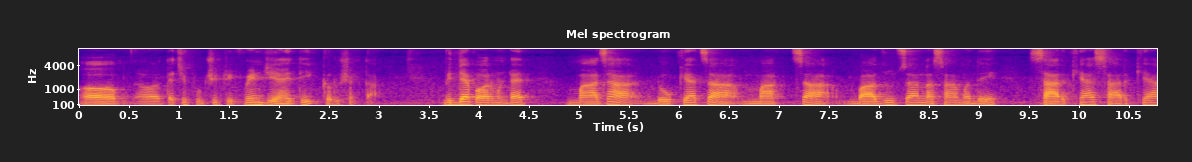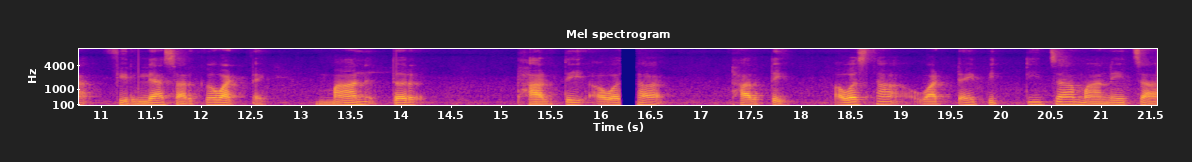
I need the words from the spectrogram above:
त्याची पुढची ट्रीटमेंट जी आहे ती करू शकता. विद्या पवार म्हणत आहेत माझा डोक्याचा मागचा बाजूचा नसामध्ये सारख्या सारख्या फिरल्यासारखं वाटतंय. मान तर ठारते अवस्था ठारते. अवस्था वाटतंय. पित्तीचा मानेचा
